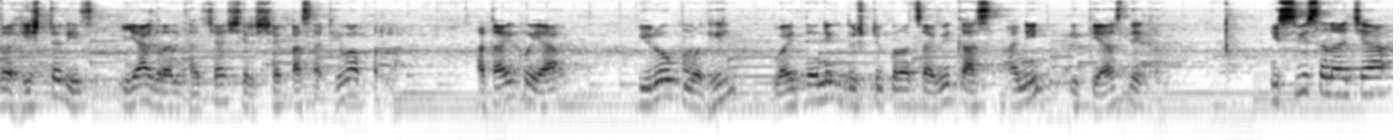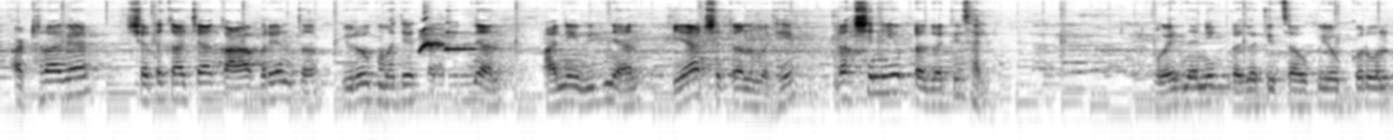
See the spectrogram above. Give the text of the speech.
द हिस्टरीज या ग्रंथाच्या शीर्षकासाठी वापरला. आता ऐकूया युरोपमधील वैज्ञानिक दृष्टिकोनाचा विकास आणि इतिहास लेखन. इसवी सनाच्या अठराव्या शतकाच्या काळापर्यंत युरोपमध्ये तत्त्वज्ञान आणि विज्ञान या क्षेत्रांमध्ये लक्षणीय प्रगती झाली. वैज्ञानिक प्रगतीचा उपयोग करून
